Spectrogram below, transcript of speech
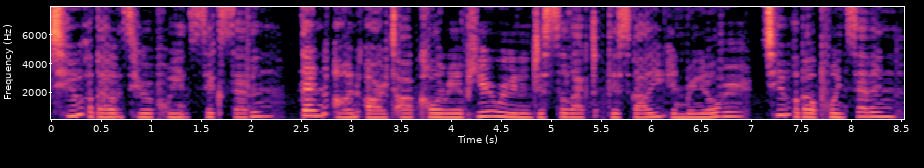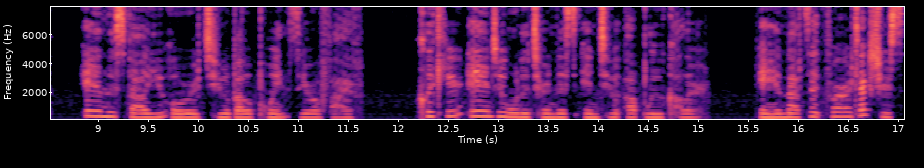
to about 0.67. Then on our top color ramp here, we're going to just select this value and bring it over to about 0.7 and this value over to about 0.05. Click here and we want to turn this into a blue color. And that's it for our textures.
